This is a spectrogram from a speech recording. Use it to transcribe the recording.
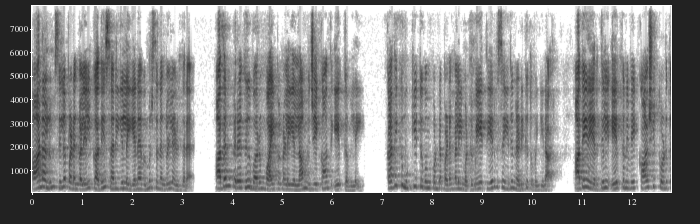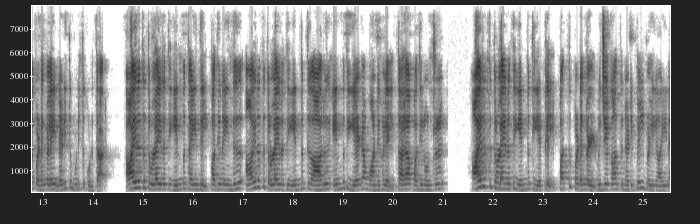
ஆனாலும் சில படங்களில் கதை சரியில்லை என விமர்சனங்கள் எழுந்தன. அதன் பிறகு வரும் வாய்ப்புகளை எல்லாம் விஜயகாந்த் ஏற்கவில்லை. கதைக்கு முக்கியத்துவம் கொண்ட படங்களை மட்டுமே தேர்வு செய்து நடிக்க துவங்கினார். அதே நேரத்தில் ஏற்கனவே கால்ஷீட் கொடுத்த படங்களை நடித்து முடித்துக் கொடுத்தார். ஆயிரத்து தொள்ளாயிரத்தி எண்பத்தி ஐந்தில் பதினைந்து ஆயிரத்து தொள்ளாயிரத்தி எண்பத்தி ஆறு எண்பத்தி ஏழாம் ஆண்டுகளில் தலா பதினொன்று ஆயிரத்து தொள்ளாயிரத்தி எண்பத்தி எட்டில் பத்து படங்கள் விஜயகாந்த் நடிப்பில் வெளியாயின.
